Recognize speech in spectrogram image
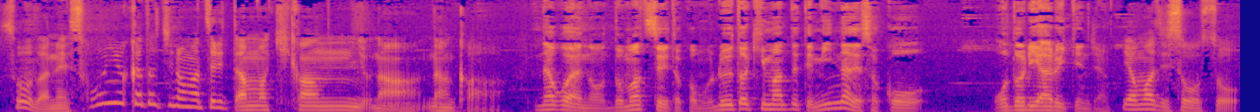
そうだね。そういう形の祭りってあんま聞かんよな。なんか。名古屋のど祭りとかもルート決まっててみんなでそこを踊り歩いてんじゃん。いやマジそうそう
